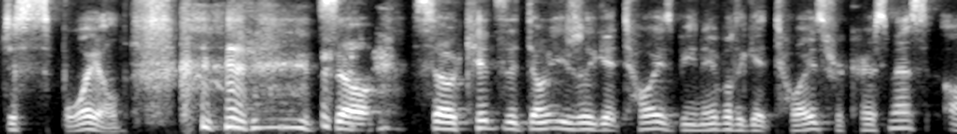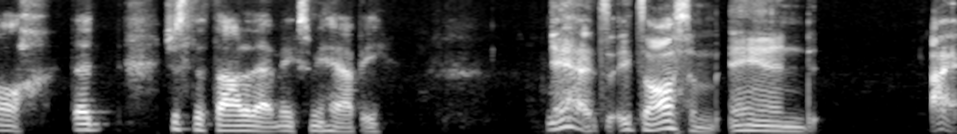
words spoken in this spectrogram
just spoiled. So so kids that don't usually get toys being able to get toys for christmas oh that just the thought of that makes me happy. Yeah it's it's awesome. And i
